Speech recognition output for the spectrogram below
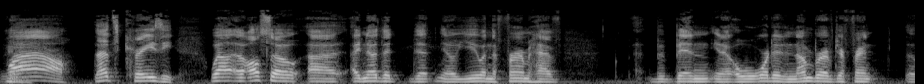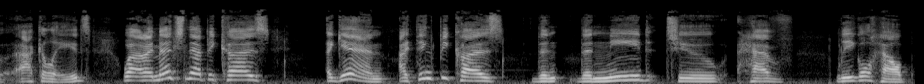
Wow, that's crazy. Well, uh, also, uh, I know that that you know you and the firm have been you know awarded a number of different uh, accolades. Well, and I mention that because, again, I think because the the need to have legal help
